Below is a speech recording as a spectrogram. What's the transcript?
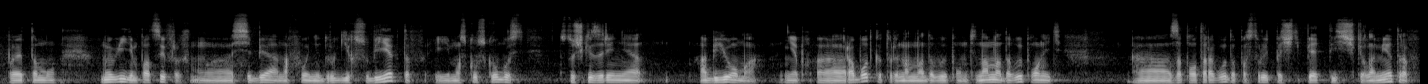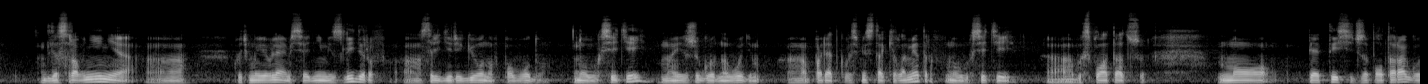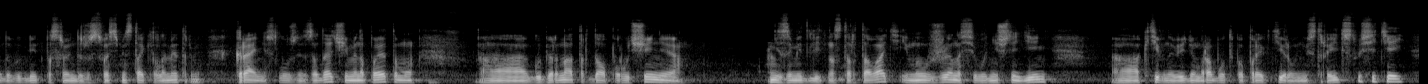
Поэтому мы видим по цифрах себя на фоне других субъектов, и Московская область с точки зрения объема а, работ, которые нам надо выполнить, нам надо выполнить за полтора года построить почти 5000 километров для сравнения, а, хоть мы являемся одним из лидеров а, среди регионов по вводу новых сетей, мы ежегодно вводим а, порядка 800 километров новых сетей в эксплуатацию, но 5000 за полтора года выглядит по сравнению даже с 800 километрами крайне сложной задачей. Именно поэтому губернатор дал поручение незамедлительно стартовать, и мы уже на сегодняшний день активно ведем работы по проектированию и строительству сетей –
